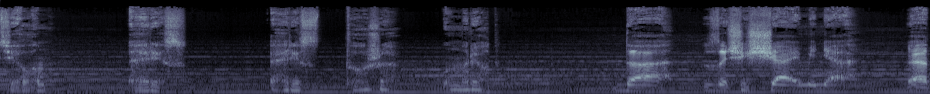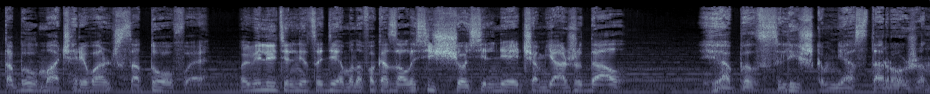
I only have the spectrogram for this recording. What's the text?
Телом Эрис? Эрис тоже умрет? Да, защищай меня. Это был матч-реванш Сатофы. Повелительница демонов оказалась еще сильнее, чем я ожидал. Я был слишком неосторожен.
